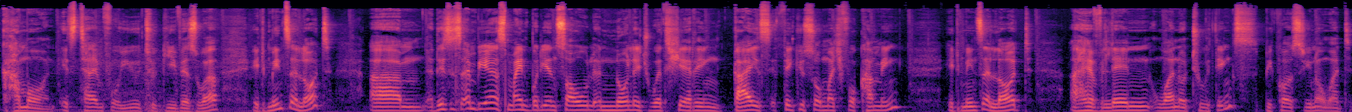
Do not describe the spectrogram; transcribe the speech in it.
Come on, it's time for you to give as well. It means a lot. Um, this is MBS Mind, Body, and Soul, and knowledge worth sharing. Guys, thank you so much for coming. It means a lot. I have learned one or two things because you know what?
